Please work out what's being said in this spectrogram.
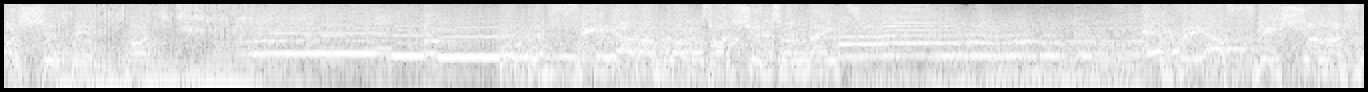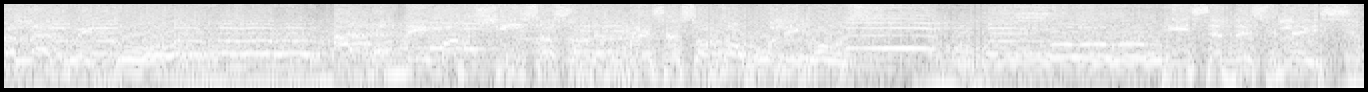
Worship Him. Touch. Let the finger of God touch you tonight. Every affliction of your life will go at the name of Jesus in the presence of the Holy Ghost. He's in this place.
